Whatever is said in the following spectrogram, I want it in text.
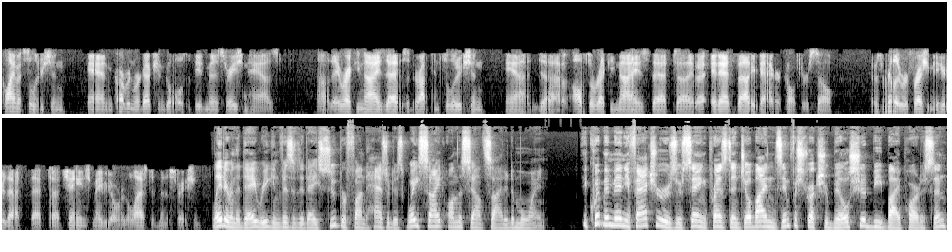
climate solution and carbon reduction goals that the administration has. Uh, they recognize that as a drop-in solution and uh, also recognize that uh, it, it adds value to agriculture. So it was really refreshing to hear that that uh, change maybe over the last administration. Later in the day, Regan visited a Superfund hazardous waste site on the south side of Des Moines. Equipment manufacturers are saying President Joe Biden's infrastructure bill should be bipartisan.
